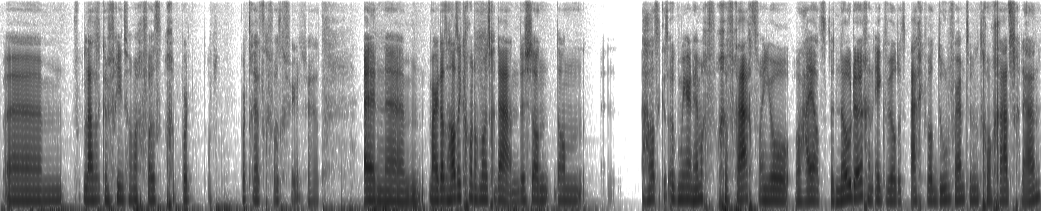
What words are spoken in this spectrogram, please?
ehm laat ik een vriend van me gefoto, geport, op, portret gefotografeerd. Zeg het. En, ehm, maar dat had ik gewoon nog nooit gedaan. Dus dan, dan had ik het ook meer aan hem gev- gevraagd van joh, wel, hij had het nodig en ik wilde het eigenlijk wel doen voor hem. Toen heb ik het gewoon gratis gedaan.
